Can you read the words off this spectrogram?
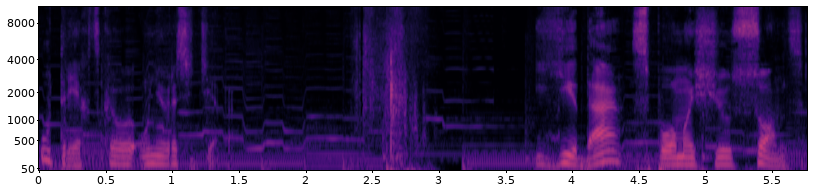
Утрехтского университета. Еда с помощью солнца.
